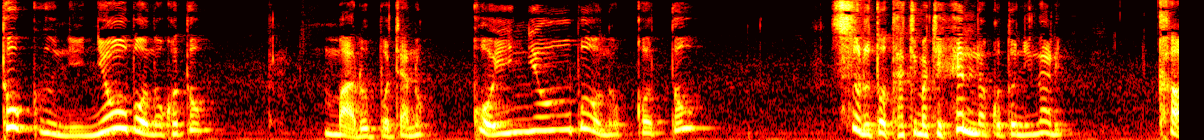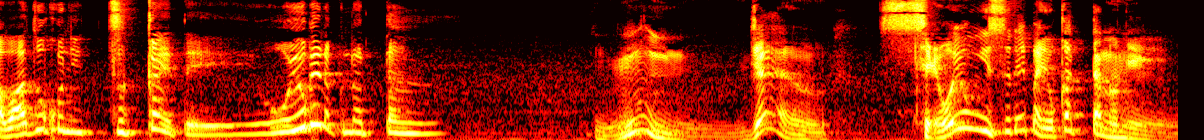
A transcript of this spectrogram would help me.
特に女房のことマルポチャの恋女房のこと？するとたちまち変なことになり川底に突っかえて泳げなくなった。うんじゃあ背泳ぎすればよかったのに。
